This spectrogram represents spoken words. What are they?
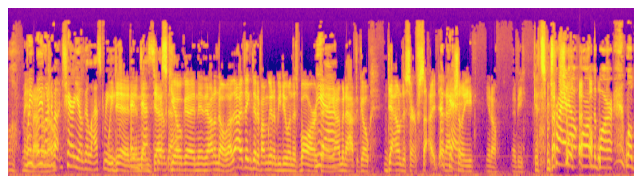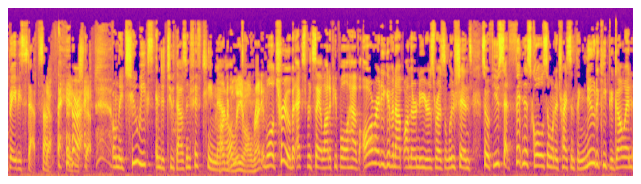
Oh, man, we, we learned know. about chair yoga last week. We did, and, and, desk, and desk yoga. yoga. and then, I don't know. I, I think that if I'm going to be doing this barre yeah. thing, I'm going to have to go down to Surfside okay. and actually, you know, maybe get some Try it out help. on the barre. Little baby steps. Huh? Yeah, baby right. steps. Only two weeks into 2015 now. Hard to believe already. Well, true, but experts say a lot of people have already given up on their New Year's resolutions. So if you set fitness goals and want to try something new to keep you going,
